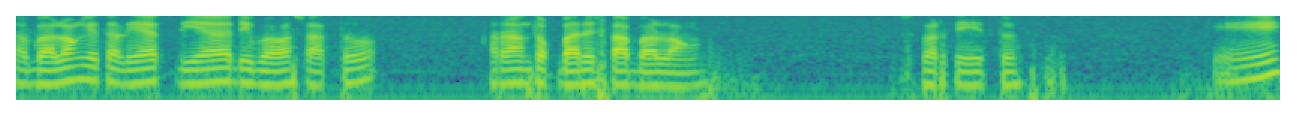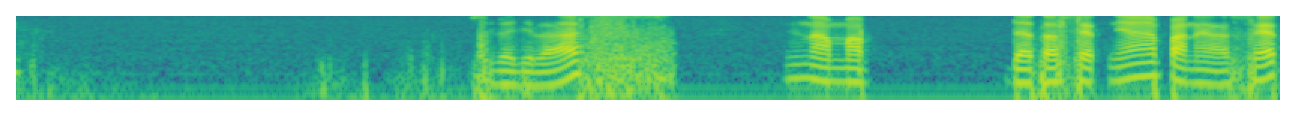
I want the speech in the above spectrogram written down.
Tabalong kita lihat dia di bawah satu karena untuk baris Tabalong. Seperti itu. Oke. Sudah jelas. Ini nama datasetnya panel set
